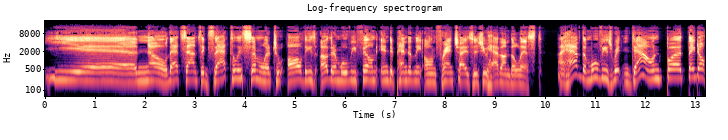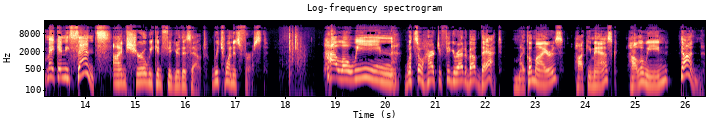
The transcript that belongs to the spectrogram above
Yeah, no, that sounds exactly similar to all these other movie film independently owned franchises you had on the list. I have the movies written down, but they don't make any sense. I'm sure we can figure this out. Which one is first? Halloween. What's so hard to figure out about that? Michael Myers, hockey mask, Halloween, done.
